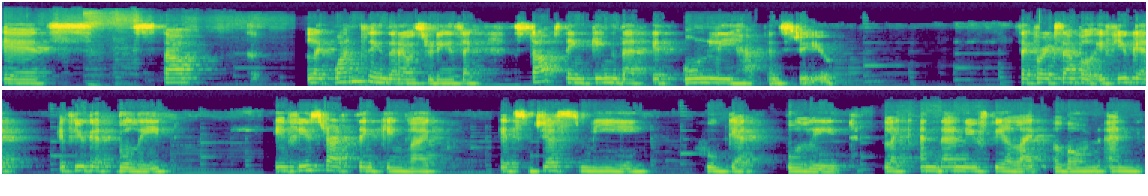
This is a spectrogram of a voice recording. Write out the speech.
it's stop like one thing that i was reading is like stop thinking that it only happens to you. Like for example if you get if you get bullied if you start thinking like it's just me who get bullied like and then you feel like alone and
